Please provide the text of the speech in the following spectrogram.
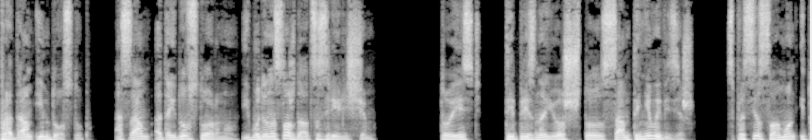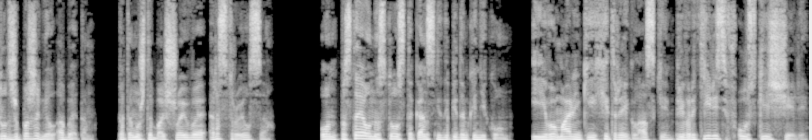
продам им доступ. а сам отойду в сторону и буду наслаждаться зрелищем». «То есть ты признаешь, что сам ты не вывезешь?» — спросил Соломон и тут же пожалел об этом, потому что Большой В расстроился. Он поставил на стол стакан с недопитым коньяком, и его маленькие хитрые глазки превратились в узкие щели,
